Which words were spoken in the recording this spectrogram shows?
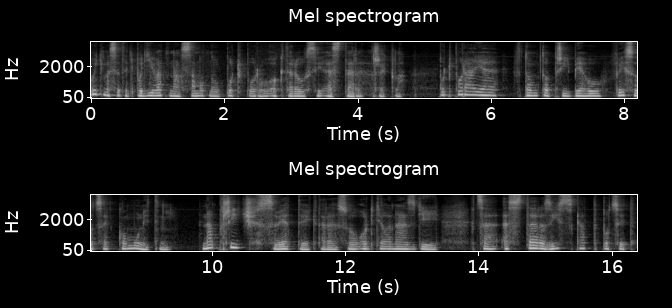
Pojďme se teď podívat na samotnou podporu, o kterou si Ester řekla. Podpora je v tomto příběhu vysoce komunitní. Napříč světy, které jsou oddělené zdí, chce Ester získat pocit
